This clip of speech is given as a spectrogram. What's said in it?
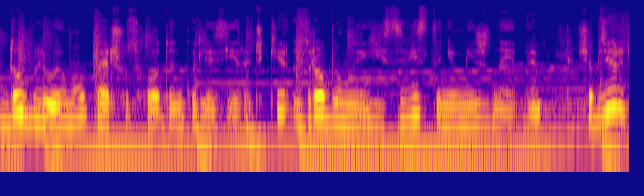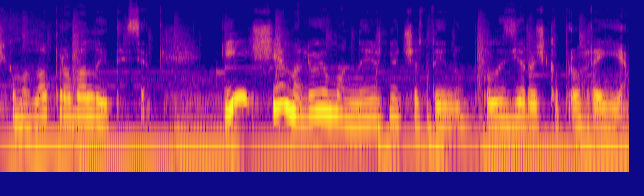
Дублюємо першу сходинку для зірочки, зробимо її з між ними, щоб зірочка могла провалитися. І ще малюємо нижню частину, коли зірочка програє.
